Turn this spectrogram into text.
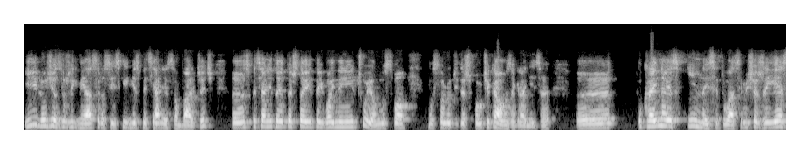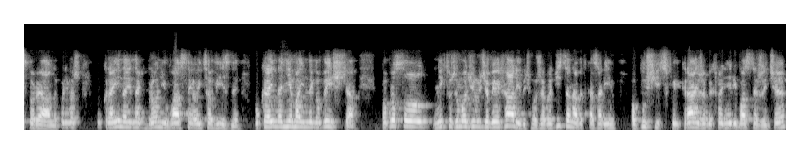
i ludzie z dużych miast rosyjskich niespecjalnie chcą walczyć. Y, Specjalnie te, też tej, tej wojny nie czują. Mnóstwo, mnóstwo ludzi też pouciekało za granicę. Ukraina jest w innej sytuacji. Myślę, że jest to realne, ponieważ Ukraina jednak broni własnej ojcowizny. Ukraina nie ma innego wyjścia. Po prostu niektórzy młodzi ludzie wyjechali, być może rodzice nawet kazali im opuścić swój kraj, żeby chronili własne życie,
